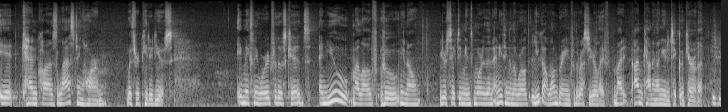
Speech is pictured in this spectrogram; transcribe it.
It can cause lasting harm with repeated use. It makes me worried for those kids. And you, my love, who, you know, your safety means more than anything in the world, you mm-hmm. got one brain for the rest of your life. My, I'm counting on you to take good care of it. Mm-hmm.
